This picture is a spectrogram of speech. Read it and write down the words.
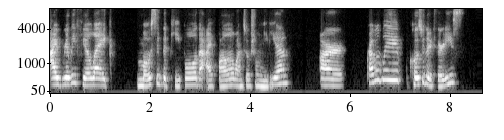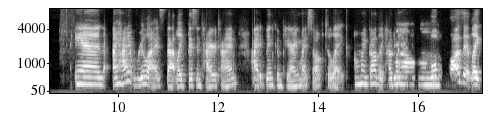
I really feel like most of the people that I follow on social media are probably closer to their 30s. And I hadn't realized that like this entire time I had been comparing myself to like, oh my God, like how do they have a full closet? Like,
